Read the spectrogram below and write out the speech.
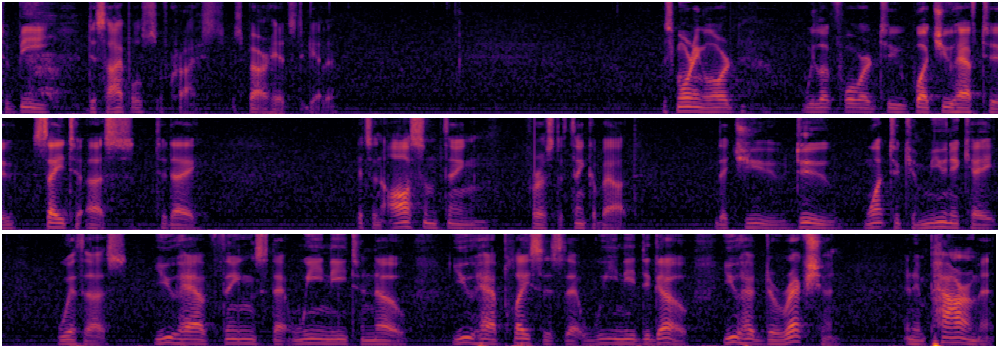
to be disciples of Christ. Let's bow our heads together. This morning, Lord, we look forward to what you have to say to us today. It's an awesome thing for us to think about that you do want to communicate with us. You have things that we need to know. You have places that we need to go. You have direction and empowerment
